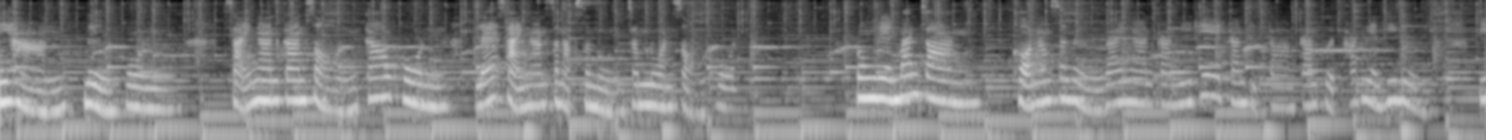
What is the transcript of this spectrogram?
ริหาร 1 คน สายงานการสอน 9 คน และสายงานสนับสนุนจำนวน 2 คน โรงเรียนบ้านจาน อนำเสนอรายงานการนิเทศการติดตามการเปิดภาคเรียนที่ 1 ปี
